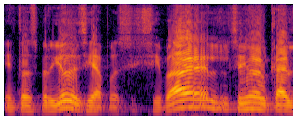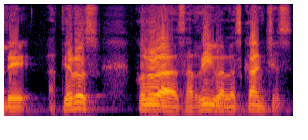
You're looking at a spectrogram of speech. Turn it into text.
Entonces, pero yo decía, pues si va el señor alcalde a tierras coloradas, arriba, a las canchas,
